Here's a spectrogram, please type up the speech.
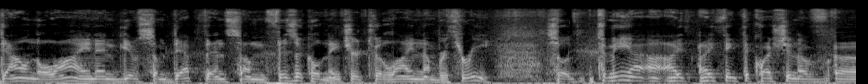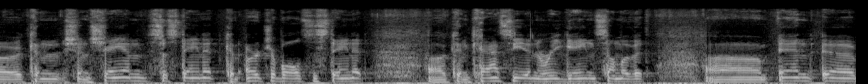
down the line and give some depth and some physical nature to line number three. So to me, I I, I think the question of uh, can Chiasson sustain it? Can Archibald sustain it? Uh, can Kassian regain some of it? Um, and uh,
